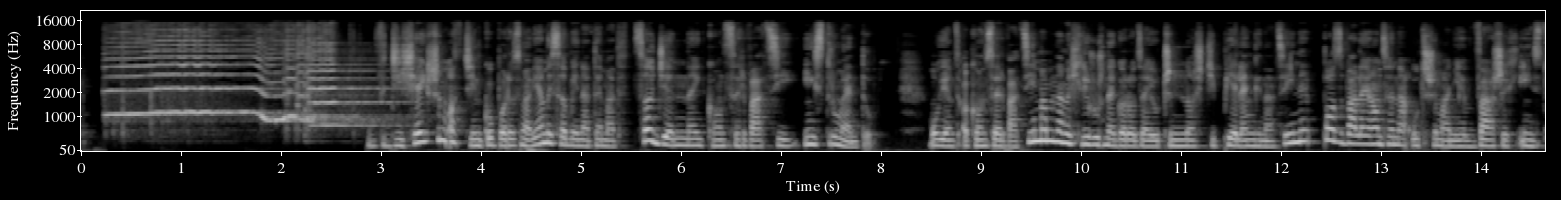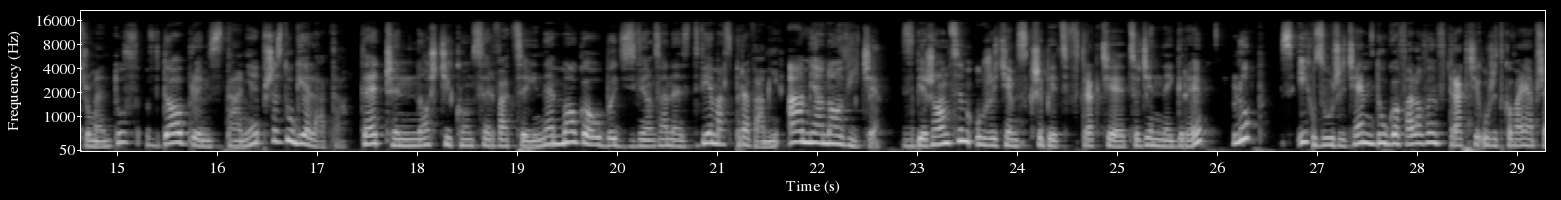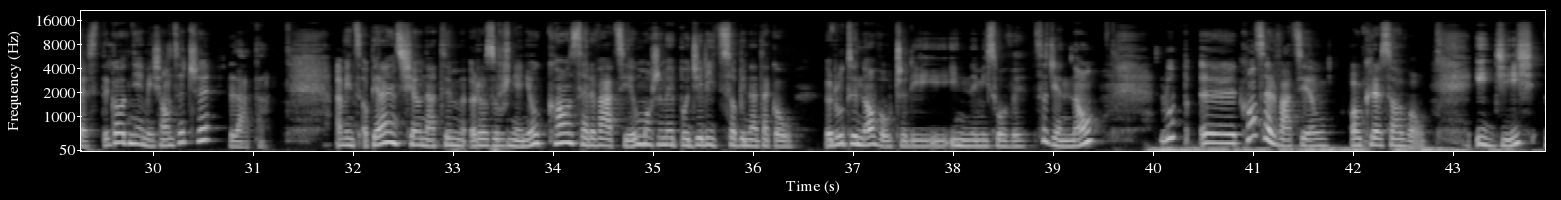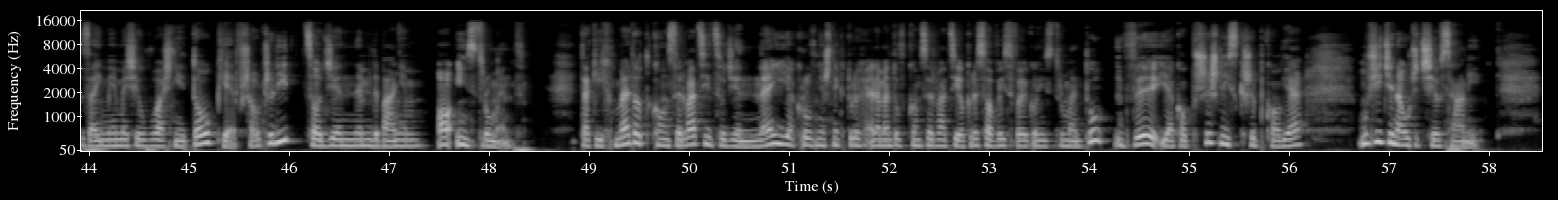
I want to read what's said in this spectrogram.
W dzisiejszym odcinku porozmawiamy sobie na temat codziennej konserwacji instrumentu. Mówiąc o konserwacji, mam na myśli różnego rodzaju czynności pielęgnacyjne pozwalające na utrzymanie Waszych instrumentów w dobrym stanie przez długie lata. Te czynności konserwacyjne mogą być związane z dwiema sprawami, a mianowicie z bieżącym użyciem skrzypiec w trakcie codziennej gry lub z ich zużyciem długofalowym w trakcie użytkowania przez tygodnie, miesiące czy lata. A więc opierając się na tym rozróżnieniu, konserwację możemy podzielić sobie na taką rutynową, czyli innymi słowy codzienną, lub y, konserwację okresową. I dziś zajmiemy się właśnie tą pierwszą, czyli codziennym dbaniem o instrument. Takich metod konserwacji codziennej, jak również niektórych elementów konserwacji okresowej swojego instrumentu, wy, jako przyszli skrzypkowie, musicie nauczyć się sami.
